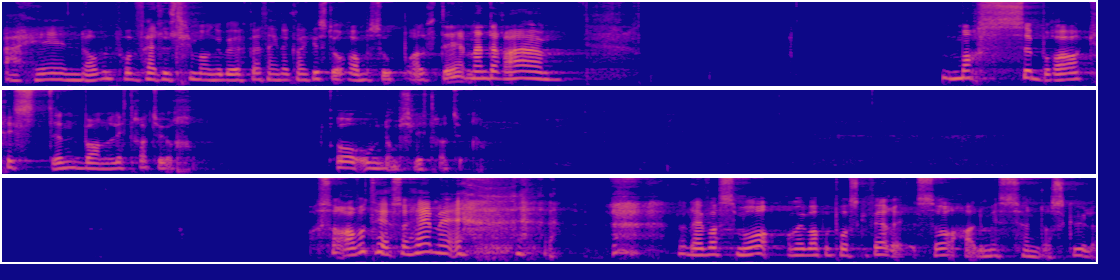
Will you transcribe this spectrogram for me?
jeg har navn på veldig mange bøker. Jeg tenkte jeg kan ikke stå og ramse opp alt det. Men det er masse bra kristen barnelitteratur og ungdomslitteratur. Så av og til så har vi Når de var små og vi var på påskeferie, så hadde vi søndagsskole.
